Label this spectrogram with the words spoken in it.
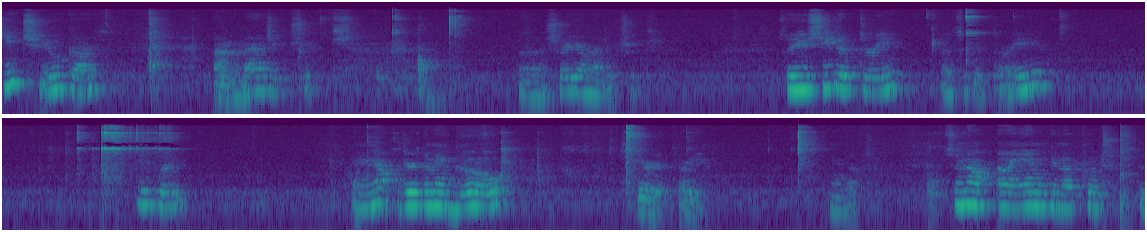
teach you guys a magic trick. Uh, show you a magic trick. So you see the three. That's a good three. Three. And now they're gonna go here to three. So now I am gonna put the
